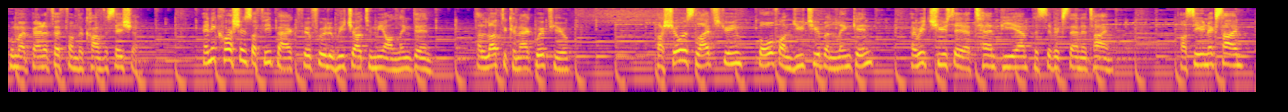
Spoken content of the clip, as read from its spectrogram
who might benefit from the conversation. Any questions or feedback, feel free to reach out to me on LinkedIn. I'd love to connect with you. Our show is live streamed both on YouTube and LinkedIn every Tuesday at 10 p.m. Pacific Standard Time. I'll see you next time.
